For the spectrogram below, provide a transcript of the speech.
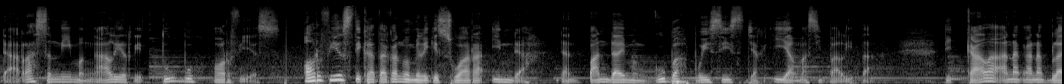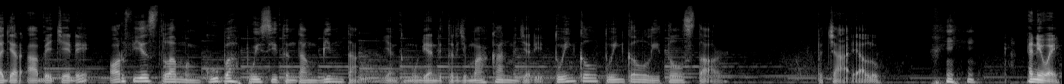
darah seni mengalir di tubuh Orpheus. Orpheus dikatakan memiliki suara indah dan pandai menggubah puisi sejak ia masih balita. Di kala anak-anak belajar ABCD, Orpheus telah menggubah puisi tentang bintang yang kemudian diterjemahkan menjadi Twinkle Twinkle Little Star. Percaya lu. anyway,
